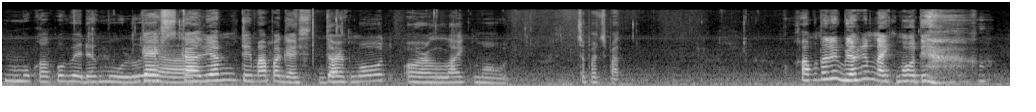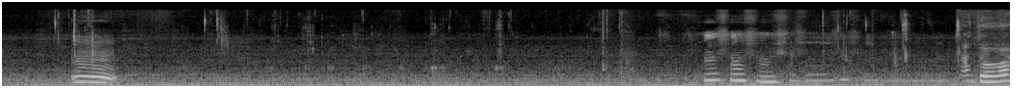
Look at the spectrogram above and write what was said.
Mukaku beda mulu Guys, ya. kalian tim apa guys? Dark mode or light mode? Cepat-cepat Kamu tadi bilangnya light mode ya? Hmm. Aduh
